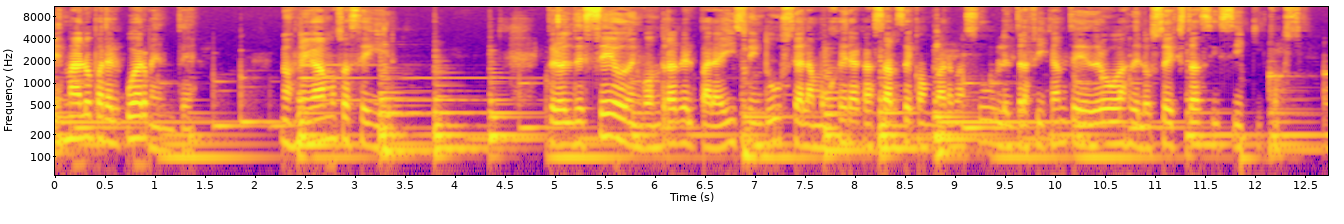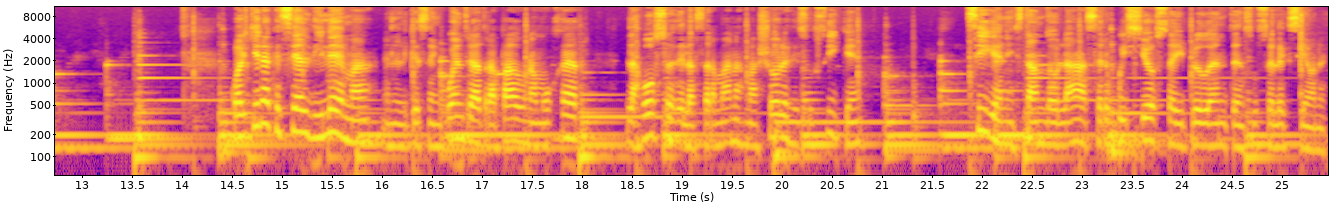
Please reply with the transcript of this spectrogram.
es malo para el cuerpo. Nos negamos a seguir. Pero el deseo de encontrar el paraíso induce a la mujer a casarse con Barba Azul, el traficante de drogas de los éxtasis psíquicos. Cualquiera que sea el dilema en el que se encuentre atrapada una mujer, las voces de las hermanas mayores de su psique siguen instándola a ser juiciosa y prudente en sus elecciones.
